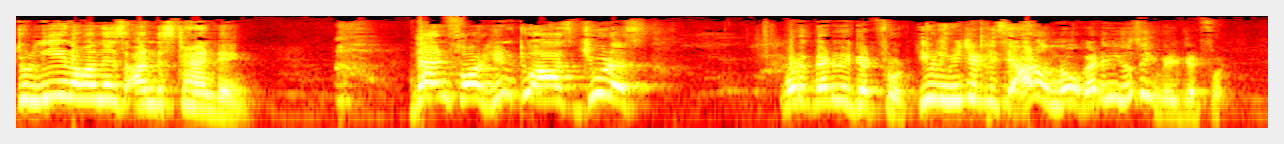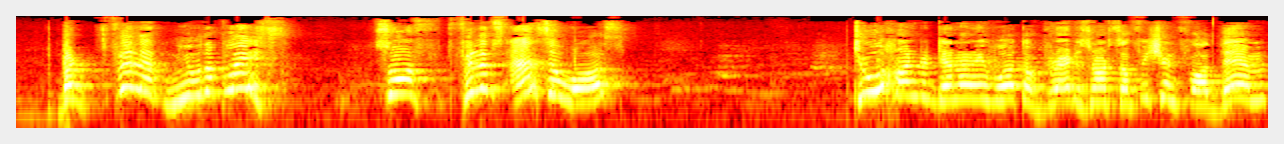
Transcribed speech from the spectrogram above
to lean on his understanding than for him to ask Judas, what, where do we get food? He will immediately say, I don't know, where do you think we get food? But Philip knew the place. So Philip's answer was, 200 denarii worth of bread is not sufficient for them,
